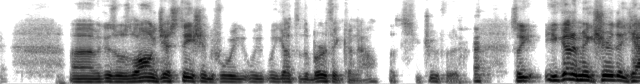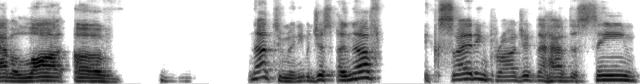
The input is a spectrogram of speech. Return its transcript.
Uh, because it was long gestation before we, we, we got to the birthing canal. That's the truth of it. so you, you got to make sure that you have a lot of, not too many, but just enough exciting project that have the same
